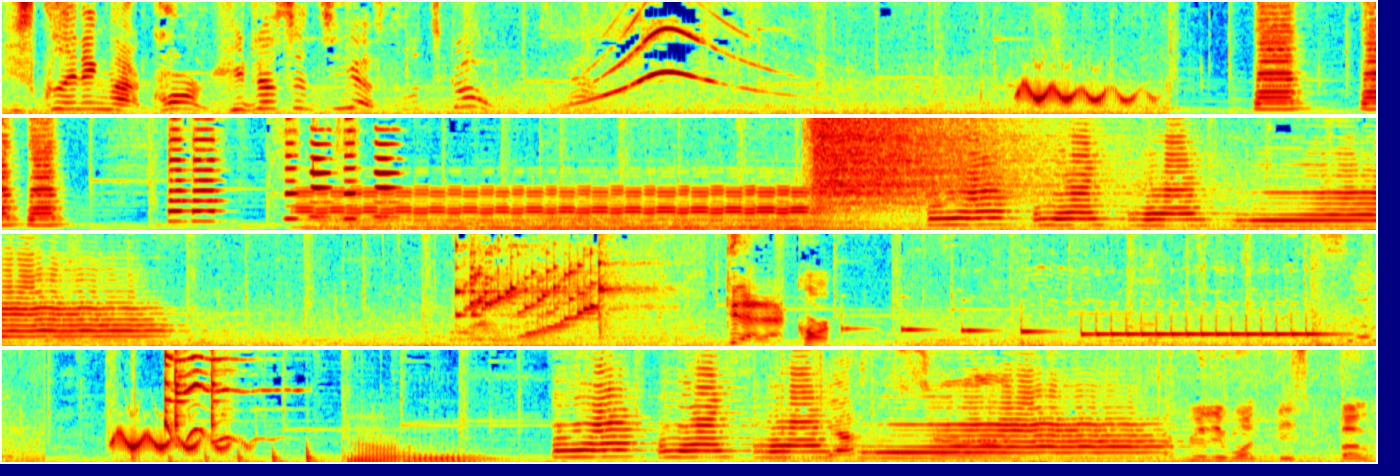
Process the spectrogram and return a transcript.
He's cleaning that car. He doesn't see us. Let's go. Car. Yes. I really want this boat.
